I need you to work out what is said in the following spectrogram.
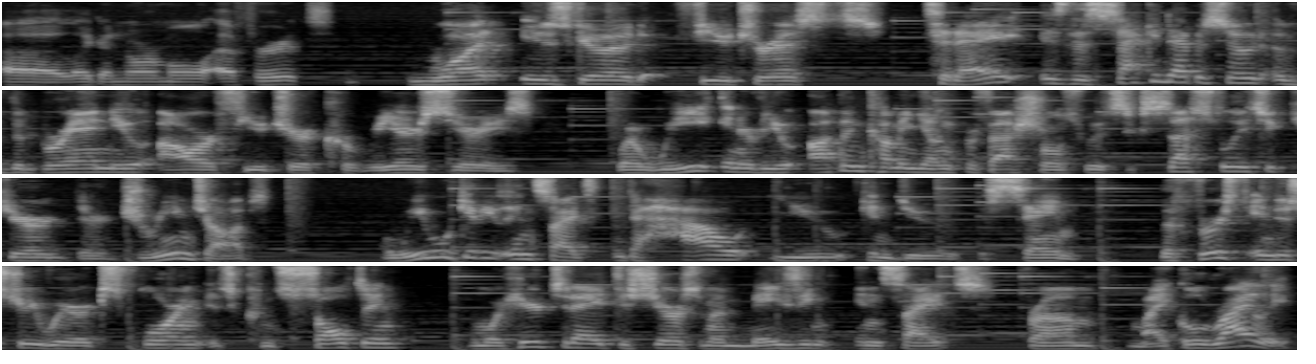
uh, like a normal effort. What is good, futurists? Today is the second episode of the brand new Our Future Career series, where we interview up and coming young professionals who have successfully secured their dream jobs. And we will give you insights into how you can do the same. The first industry we're exploring is consulting, and we're here today to share some amazing insights from Michael Riley,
